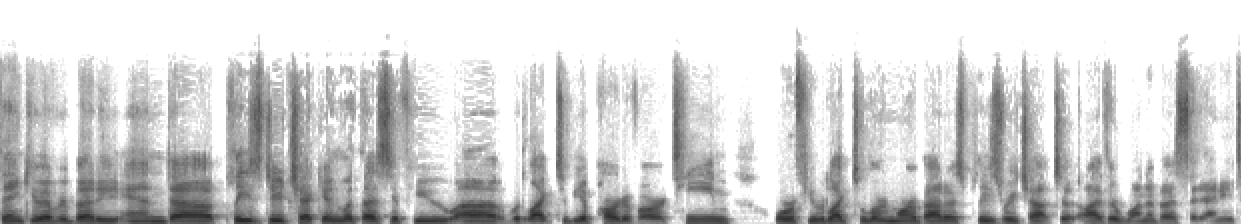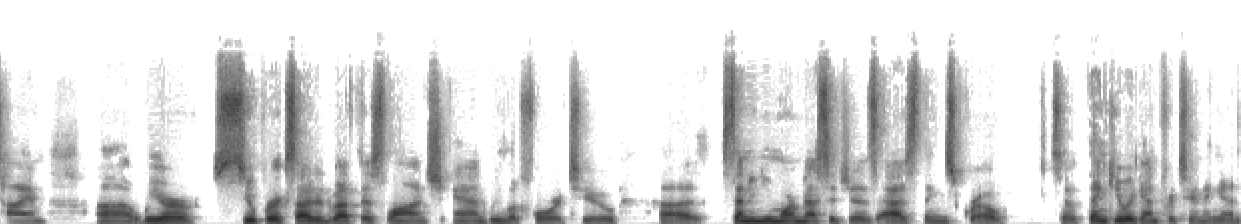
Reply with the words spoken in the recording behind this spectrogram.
Thank you, everybody. And uh, please do check in with us if you uh, would like to be a part of our team or if you would like to learn more about us, please reach out to either one of us at any time. Uh, we are super excited about this launch and we look forward to uh, sending you more messages as things grow. So thank you again for tuning in.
